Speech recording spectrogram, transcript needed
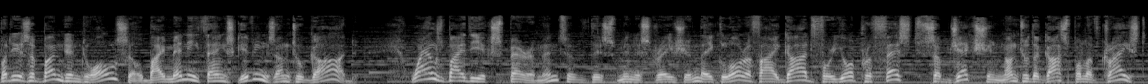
but is abundant also by many thanksgivings unto God, whiles by the experiment of this ministration they glorify God for your professed subjection unto the gospel of Christ,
